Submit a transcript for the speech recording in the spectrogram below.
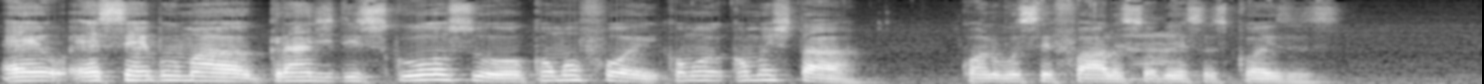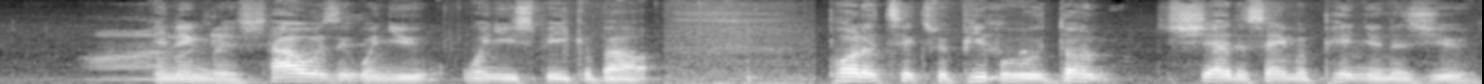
é, é sempre uma grande discurso ou como foi? Como, como está quando você fala sobre essas coisas? Ah, in. English. How is it when you when you speak about politics with people who don't share the same opinion as you?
